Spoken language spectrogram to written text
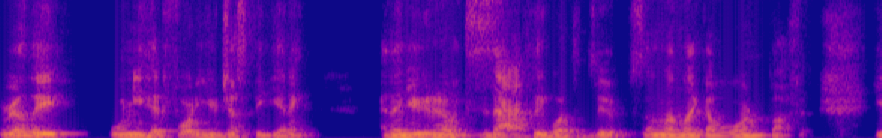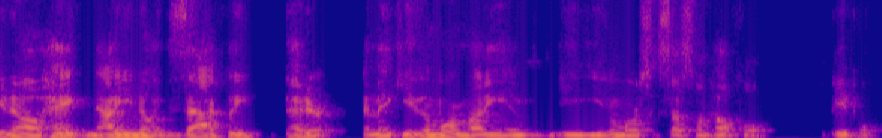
really, when you hit 40, you're just beginning. And then you're gonna know exactly what to do. Someone like a Warren Buffett, you know, hey, now you know exactly better and make even more money and be even more successful and helpful to people.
